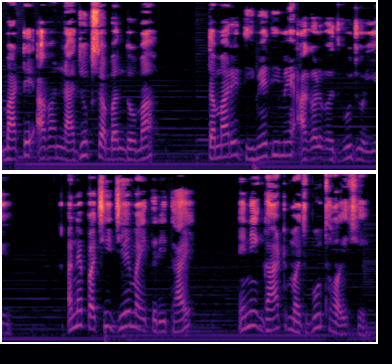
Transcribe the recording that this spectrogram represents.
માટે આવા નાજુક સંબંધોમાં તમારે ધીમે ધીમે આગળ વધવું જોઈએ અને પછી જે મૈત્રી થાય એની ગાંઠ મજબૂત હોય છે.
